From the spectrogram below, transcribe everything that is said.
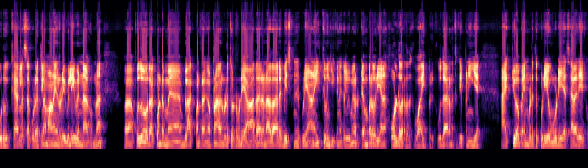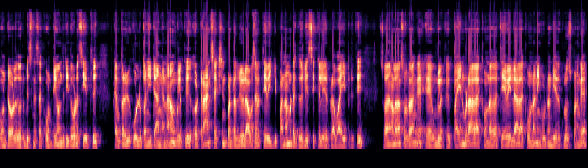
ஒரு கேர்லெஸ்ஸாக கூட இருக்கலாம். ஆனால் என்னுடைய விளைவு என்ன ஆகும்னா பொதுவாக ஒரு அக்கௌண்ட்டை பிளாக் பண்ணுறாங்க அப்படின்னா அதனோட தொடர்புடைய ஆதார் அண்ட் ஆதாரை பேஸ் பண்ணக்கூடிய அனைத்து வங்கி கணக்குகளுமே ஒரு டெம்பரவரியான ஹோல்டு வர்றதுக்கு வாய்ப்பு இருக்குது உதாரணத்துக்கு இப்போ நீங்கள் ஆக்டிவாக பயன்படுத்தக்கூடிய உங்களுடைய சேலரி அக்கௌண்ட்டோ அல்லது ஒரு பிஸ்னஸ் அக்கௌண்ட்டையும் வந்துட்டு இதோட சேர்த்து டெம்பரரி ஹோல்டு பண்ணிட்டாங்கன்னா உங்களுக்கு ஒரு டிரான்சாக்ஷன் பண்ணுறதுலையோ இல்லை அவசர தேவைக்கு பணம் எடுக்கிறதுலையோ சிக்கல் ஏற்பட வாய்ப்பு இருக்குது ஸோ அதனால தான் சொல்கிறாங்க உங்களுக்கு பயன்படாத அக்கௌண்ட் அதாவது தேவையில்லாத அக்கௌண்ட்டாக நீங்கள் உடனடியாக க்ளோஸ் பண்ணுங்கள்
